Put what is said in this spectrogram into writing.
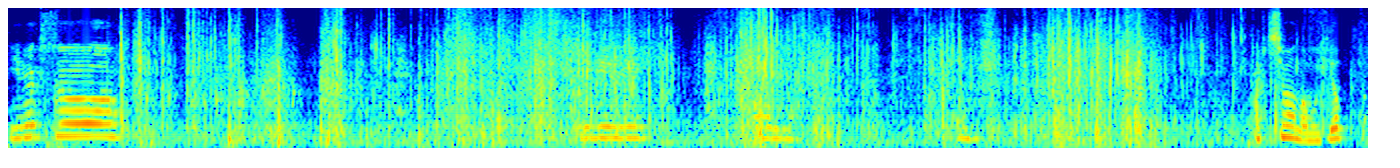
이백수 여기 여기 앞치마 너무 귀엽다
